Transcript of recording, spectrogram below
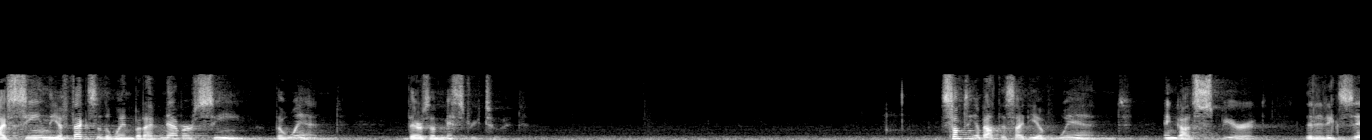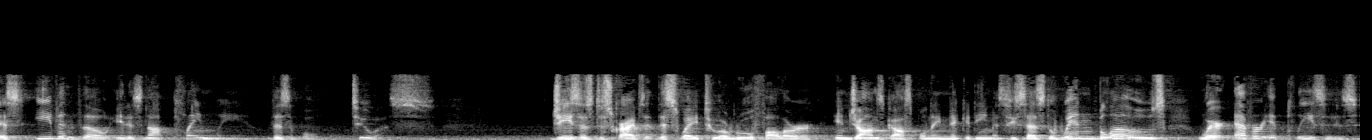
I've seen the effects of the wind, but I've never seen the wind. There's a mystery to it. Something about this idea of wind and God's Spirit that it exists even though it is not plainly visible to us. Jesus describes it this way to a rule follower in John's gospel named Nicodemus. He says, The wind blows wherever it pleases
